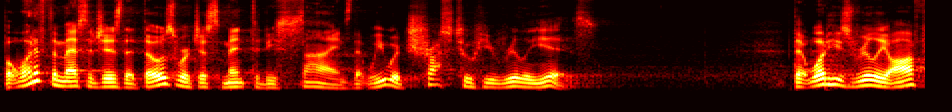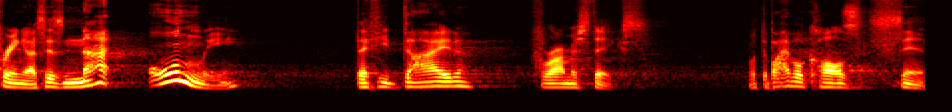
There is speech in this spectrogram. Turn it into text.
But what if the message is that those were just meant to be signs that we would trust who he really is? That what he's really offering us is not only that he died for our mistakes, what the Bible calls sin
